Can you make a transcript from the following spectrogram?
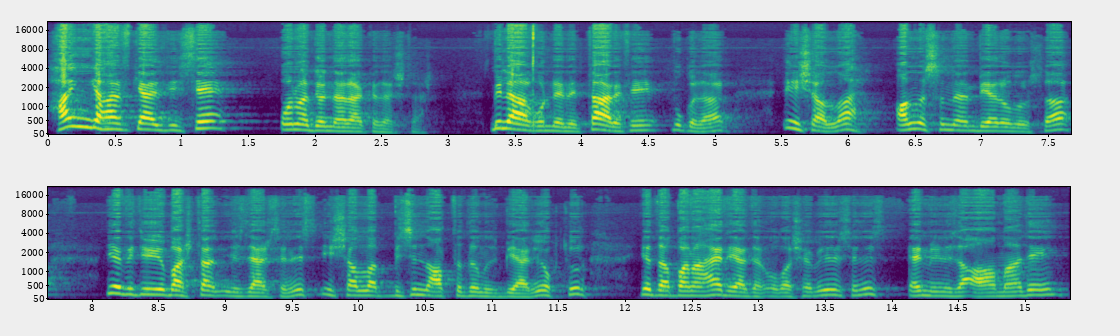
hangi harf geldiyse ona döner arkadaşlar. Bilagunne'nin tarifi bu kadar. İnşallah anlaşılmayan bir yer olursa ya videoyu baştan izlerseniz inşallah bizim atladığımız bir yer yoktur ya da bana her yerden ulaşabilirsiniz. Emrinize amadeyim.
